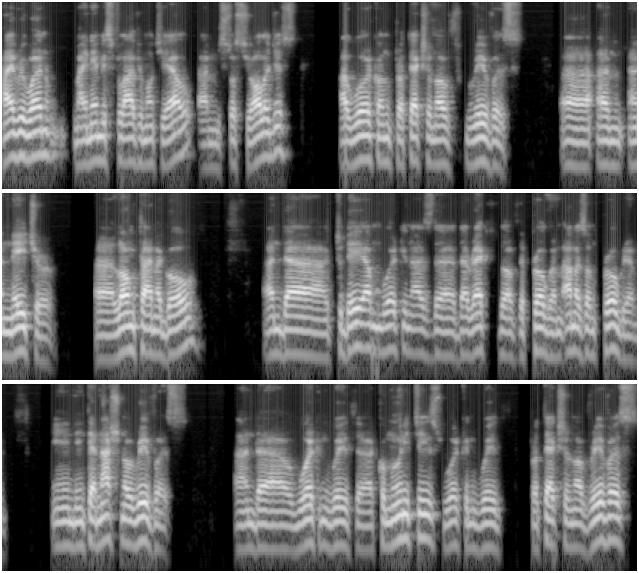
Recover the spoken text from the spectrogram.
Hi, everyone. My name is Flavio Montiel. I'm a sociologist. I work on protection of rivers uh, and, and, nature a long time ago. And uh, today I'm working as the director of the program, Amazon program in international rivers and uh, working with uh, communities, working with protection of rivers,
